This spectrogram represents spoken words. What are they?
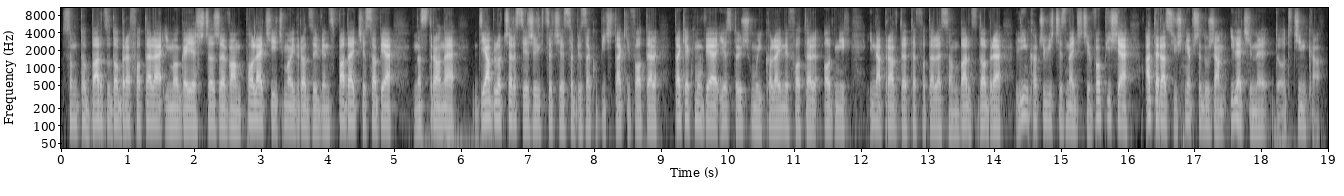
Są to bardzo dobre fotele i mogę je szczerze Wam polecić, moi drodzy, więc padajcie sobie na stronę Diablo Chairs, jeżeli chcecie sobie zakupić taki fotel. Tak jak mówię, jest to już mój kolejny fotel od nich i naprawdę te fotele są bardzo dobre. Link oczywiście znajdziecie w opisie, a teraz już nie przedłużam i lecimy do odcinka.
